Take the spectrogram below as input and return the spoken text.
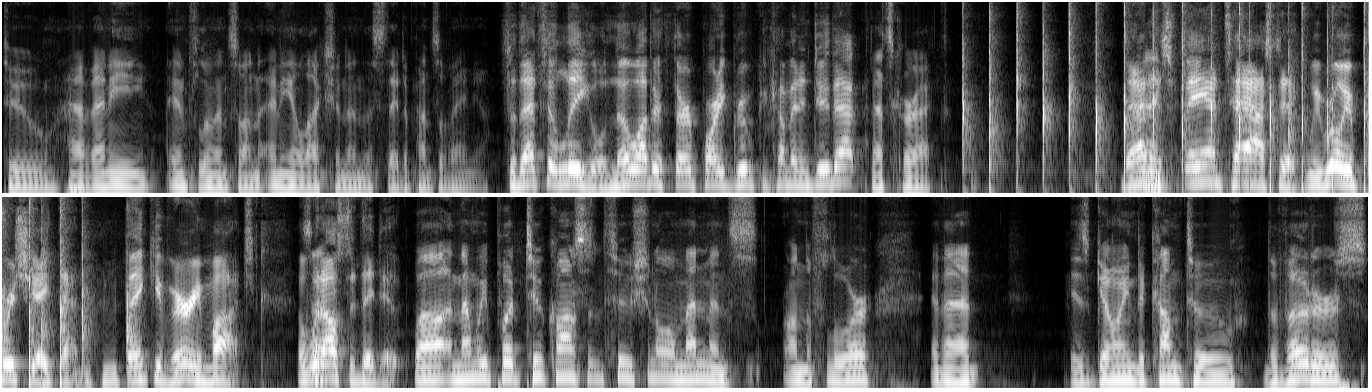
to have any influence on any election in the state of Pennsylvania. So that's illegal. No other third party group can come in and do that? That's correct. That is fantastic. We really appreciate that. Mm-hmm. Thank you very much. So, what else did they do? Well, and then we put two constitutional amendments on the floor that is going to come to the voters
